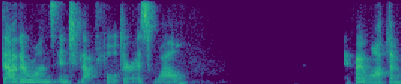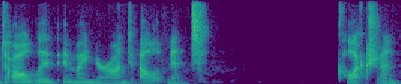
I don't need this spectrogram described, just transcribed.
the other ones into that folder as well if I want them to all live in my neuron development collection.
